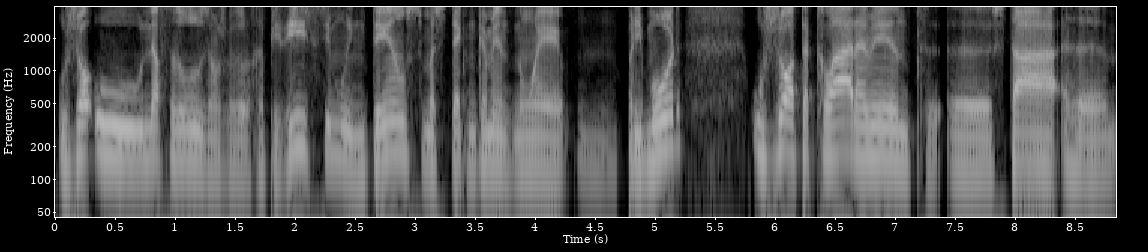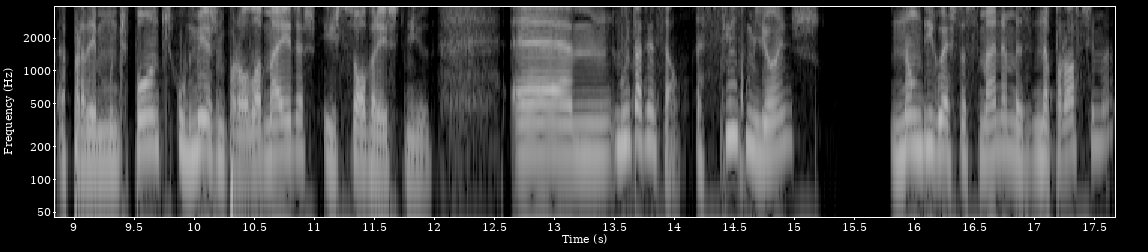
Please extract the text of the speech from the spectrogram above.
O, Jo- o Nelson da Luz é um jogador rapidíssimo, intenso, mas tecnicamente não é um primor. O Jota claramente uh, está uh, a perder muitos pontos, o mesmo para o Lameiras e sobra este miúdo. Um, muita atenção, a 5 milhões, não digo esta semana, mas na próxima,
